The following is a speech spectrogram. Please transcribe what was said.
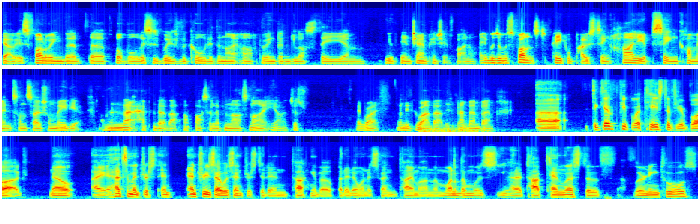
You know, it's following the the football. This is was recorded the night after England lost the um, European Championship final. It was a response to people posting highly obscene comments on social media, and then that happened at about half past eleven last night. You know, just right, I need to write about this. Bam, bam, bam. uh, to give people a taste of your blog. Now, I had some interest in entries I was interested in talking about, but I don't want to spend time on them. One of them was you had a top 10 list of, of learning tools,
